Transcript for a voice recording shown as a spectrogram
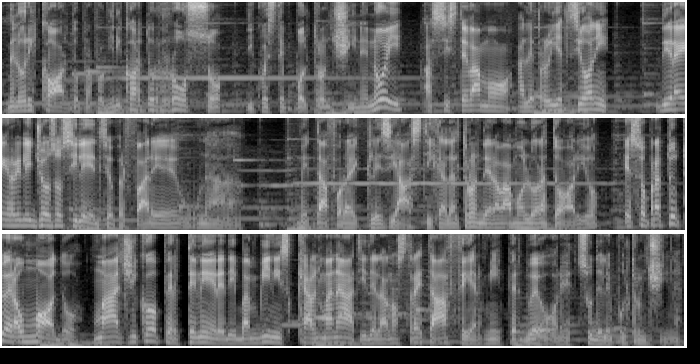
Me lo ricordo proprio, mi ricordo il rosso di queste poltroncine. Noi assistevamo alle proiezioni, direi in religioso silenzio per fare una, metafora ecclesiastica, d'altronde eravamo all'oratorio, e soprattutto era un modo magico per tenere dei bambini scalmanati della nostra età fermi per due ore su delle poltroncine.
